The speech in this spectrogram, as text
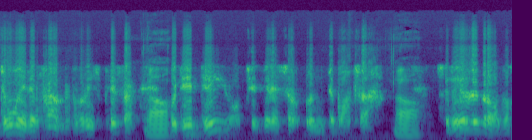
då är det fan på riktigt. Ja. Och det är det jag tycker är så underbart va. Ja. Så det är du bra på.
